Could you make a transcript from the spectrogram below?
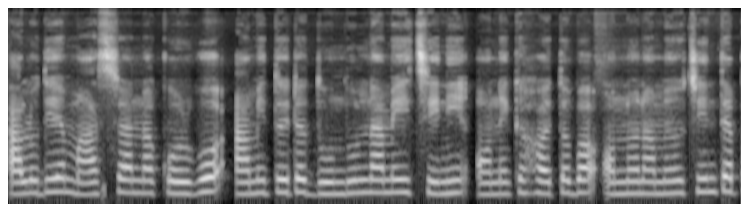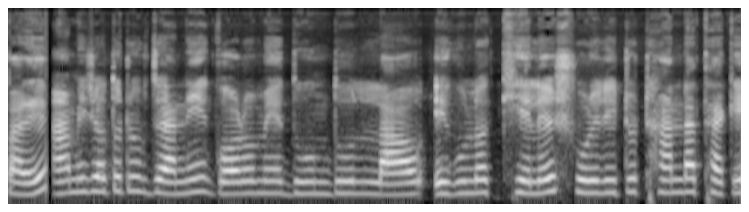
আলু দিয়ে মাছ রান্না করব। আমি তো এটা দুন্দুল নামেই চিনি, অনেকে হয়তো বা অন্য নামেও চিনতে পারে। আমি যতটুকু জানি, গরমে দুন্দুল, লাউ এগুলো খেলে শরীর একটু ঠান্ডা থাকে,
